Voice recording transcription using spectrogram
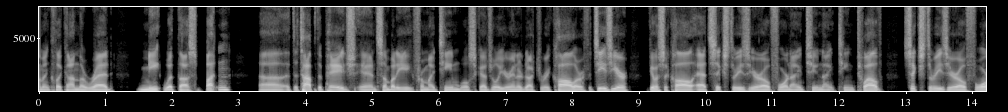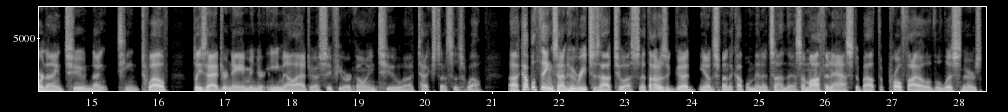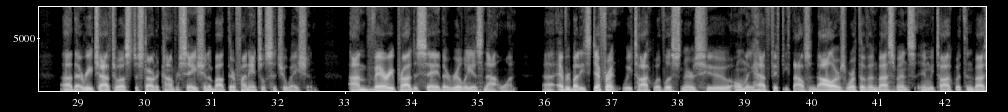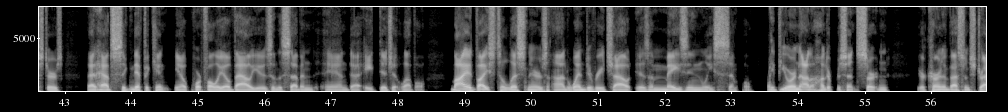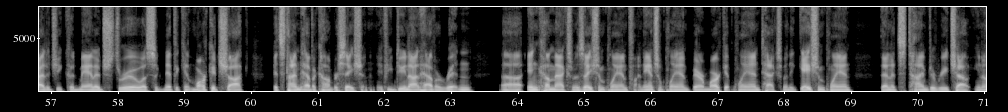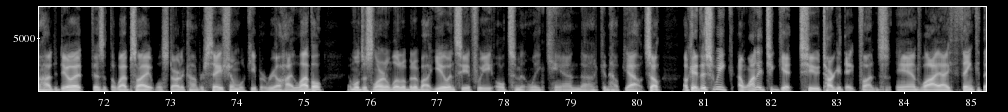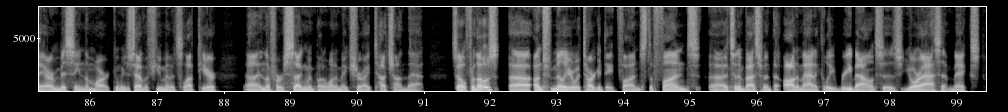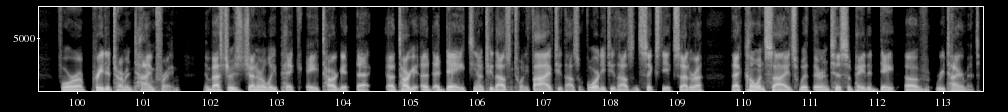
and click on the red Meet with Us button uh, at the top of the page, and somebody from my team will schedule your introductory call. Or if it's easier, give us a call at 630 492 1912. 630 492 1912. Please add your name and your email address if you are going to uh, text us as well. a couple things on who reaches out to us. I thought it was a good, you know, to spend a couple minutes on this. I'm often asked about the profile of the listeners uh, that reach out to us to start a conversation about their financial situation. I'm very proud to say there really is not one. Uh, everybody's different. We talk with listeners who only have $50,000 worth of investments, and we talk with investors that have significant, you know, portfolio values in the seven and uh, eight digit level. My advice to listeners on when to reach out is amazingly simple. If you are not 100% certain your current investment strategy could manage through a significant market shock, it's time to have a conversation. If you do not have a written uh, income maximization plan, financial plan, bear market plan, tax mitigation plan, then it's time to reach out. You know how to do it. Visit the website. We'll start a conversation. We'll keep it real high level, and we'll just learn a little bit about you and see if we ultimately can uh, can help you out. So, okay, this week I wanted to get to target date funds and why I think they are missing the mark. And we just have a few minutes left here uh, in the first segment, but I want to make sure I touch on that. So, for those uh, unfamiliar with target date funds, the fund uh, it's an investment that automatically rebalances your asset mix for a predetermined time frame. Investors generally pick a target that target a, a date, you know, 2025, 2040, 2060, et cetera, that coincides with their anticipated date of retirement.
